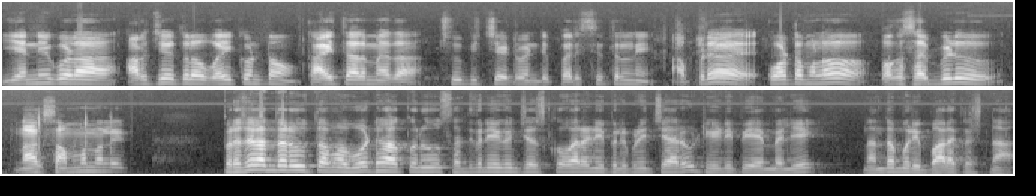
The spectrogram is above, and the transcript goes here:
ఇవన్నీ కూడా అరచేతిలో వైకుంఠం కాగితాల మీద చూపించేటువంటి పరిస్థితుల్ని అప్పుడే కూటమిలో ఒక సభ్యుడు నాకు సంబంధం లేదు. ప్రజలందరూ తమ ఓటు హక్కును సద్వినియోగం చేసుకోవాలని పిలుపునిచ్చారు టీడీపీ ఎమ్మెల్యే నందమూరి బాలకృష్ణ.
